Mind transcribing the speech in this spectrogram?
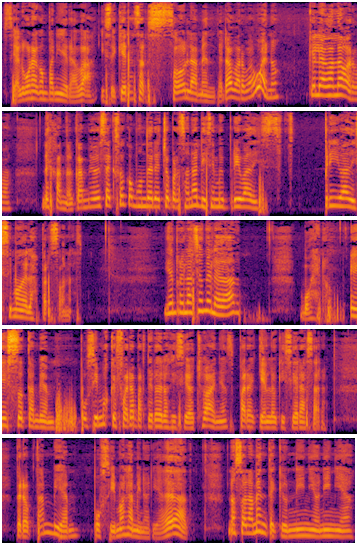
si alguna compañera va y se quiere hacer solamente la barba, bueno, que le hagan la barba, dejando el cambio de sexo como un derecho personalísimo y privadísimo de las personas. Y en relación de la edad, Bueno, eso también. Pusimos que fuera a partir de los 18 años para quien lo quisiera hacer. Pero también pusimos la minoría de edad. No solamente que un niño, niña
